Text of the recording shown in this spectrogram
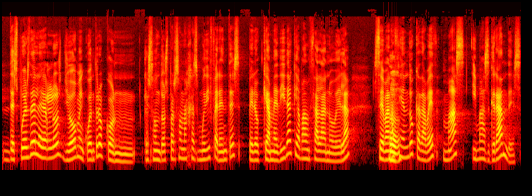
Después de leerlos, yo me encuentro con que son dos personajes muy diferentes, pero que a medida que avanza la novela se van ah. haciendo cada vez más y más grandes.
